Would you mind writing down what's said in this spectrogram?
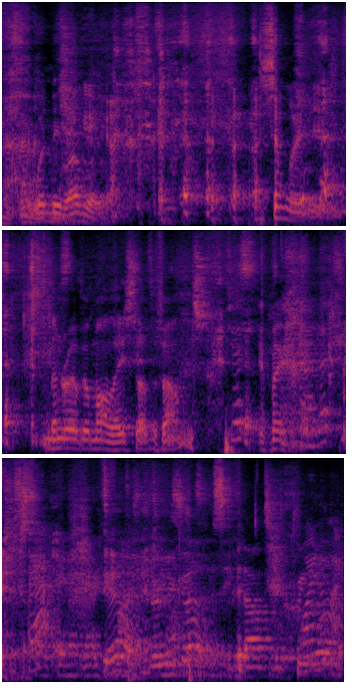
That would be lovely. Similar, Monroeville Mall, they still have the fountains. Just, It may- let's just have it. Yeah, there you go. Get out to the creek. Why not?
